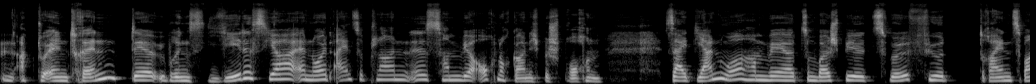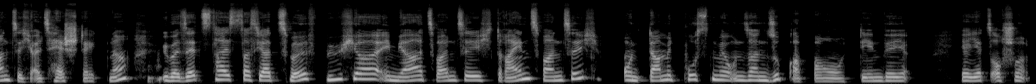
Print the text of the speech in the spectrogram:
einen aktuellen Trend, der übrigens jedes Jahr erneut einzuplanen ist, haben wir auch noch gar nicht besprochen. Seit Januar haben wir ja zum Beispiel 12 für 23 als Hashtag. Ne? Übersetzt heißt das ja zwölf Bücher im Jahr 2023 und damit posten wir unseren Subabbau, den wir ja jetzt auch schon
